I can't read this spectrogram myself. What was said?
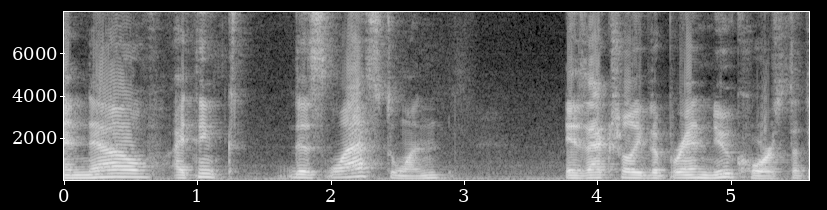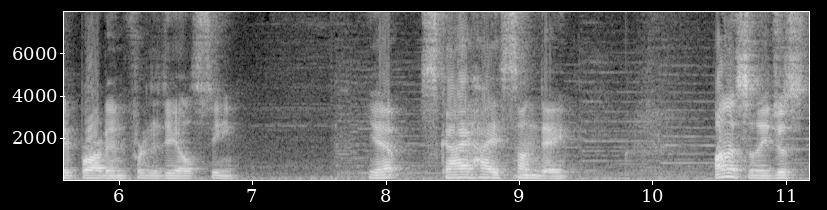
And now I think this last one is actually the brand new course that they brought in for the DLC. Yep, Sky High Sundae. Honestly, just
